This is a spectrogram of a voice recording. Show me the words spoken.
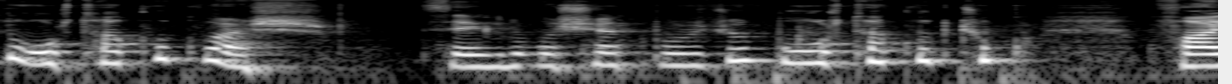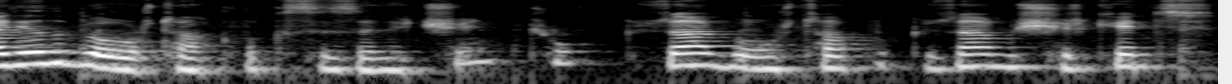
Bir de ortaklık var. Sevgili Başak Burcu. Bu ortaklık çok faydalı bir ortaklık sizin için. Çok güzel bir ortaklık, güzel bir şirket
